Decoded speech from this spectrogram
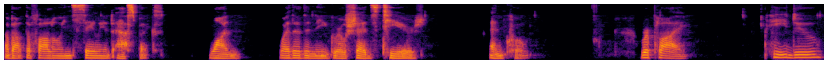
about the following salient aspects. 1. Whether the Negro sheds tears. End quote. Reply He do,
